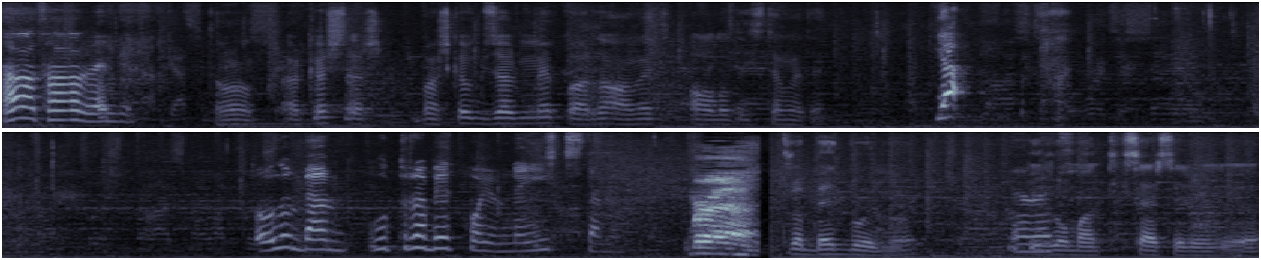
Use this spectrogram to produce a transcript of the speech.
Tamam tamam ben de. Tamam arkadaşlar başka güzel bir map vardı Ahmet ağladı istemedi Ya. Oğlum ben ultra bad boyum neyi istemem. Ultra bad boy mu? Evet. Bir romantik serseri oluyor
